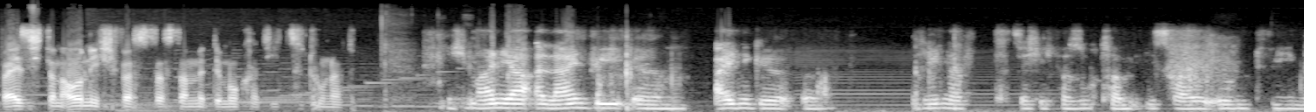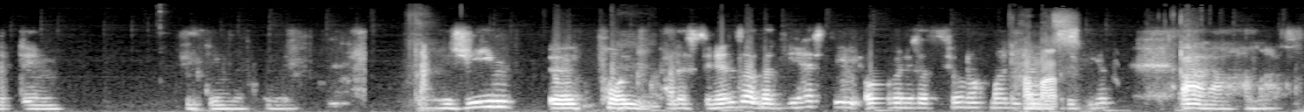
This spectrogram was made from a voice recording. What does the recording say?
weiß ich dann auch nicht, was das dann mit Demokratie zu tun hat. Ich meine ja allein wie ähm, einige äh, Redner tatsächlich versucht haben, Israel irgendwie mit dem mit dem äh, Regime äh, von Palästinenser, wie heißt die Organisation nochmal, die Hamas. Ah, ja, Hamas.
